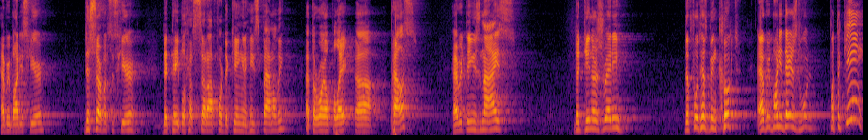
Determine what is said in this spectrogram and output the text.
Everybody's here. The servants is here. The table has set up for the king and his family at the royal uh, palace. Everything is nice. The dinner's ready. The food has been cooked. Everybody there is but the king.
